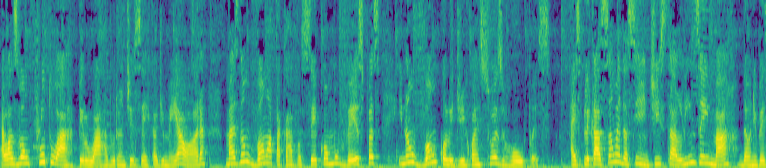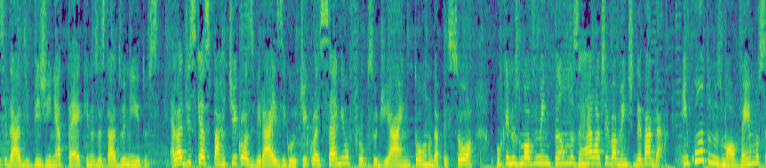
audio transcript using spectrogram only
Elas vão flutuar pelo ar durante cerca de meia hora, mas não vão atacar você como vespas e não vão colidir com as suas roupas. A explicação é da cientista Lindsay Marr, da Universidade Virginia Tech, nos Estados Unidos. Ela diz que as partículas virais e gotículas seguem o fluxo de ar em torno da pessoa porque nos movimentamos relativamente devagar. Enquanto nos movemos,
